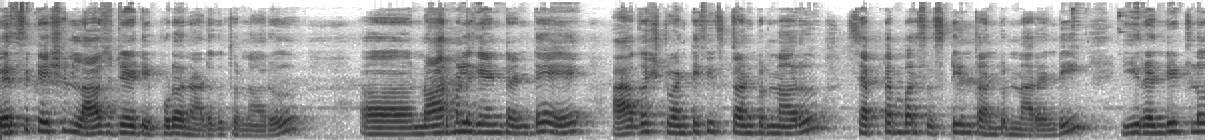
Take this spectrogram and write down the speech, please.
వెరిఫికేషన్ లాస్ట్ డేట్ ఇప్పుడు అని అడుగుతున్నారు. నార్మల్గా ఏంటంటే ఆగస్ట్ ట్వంటీ ఫిఫ్త్ అంటున్నారు సెప్టెంబర్ ఫిఫ్టీన్త్ అంటున్నారండి. ఈ రెండిట్లో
